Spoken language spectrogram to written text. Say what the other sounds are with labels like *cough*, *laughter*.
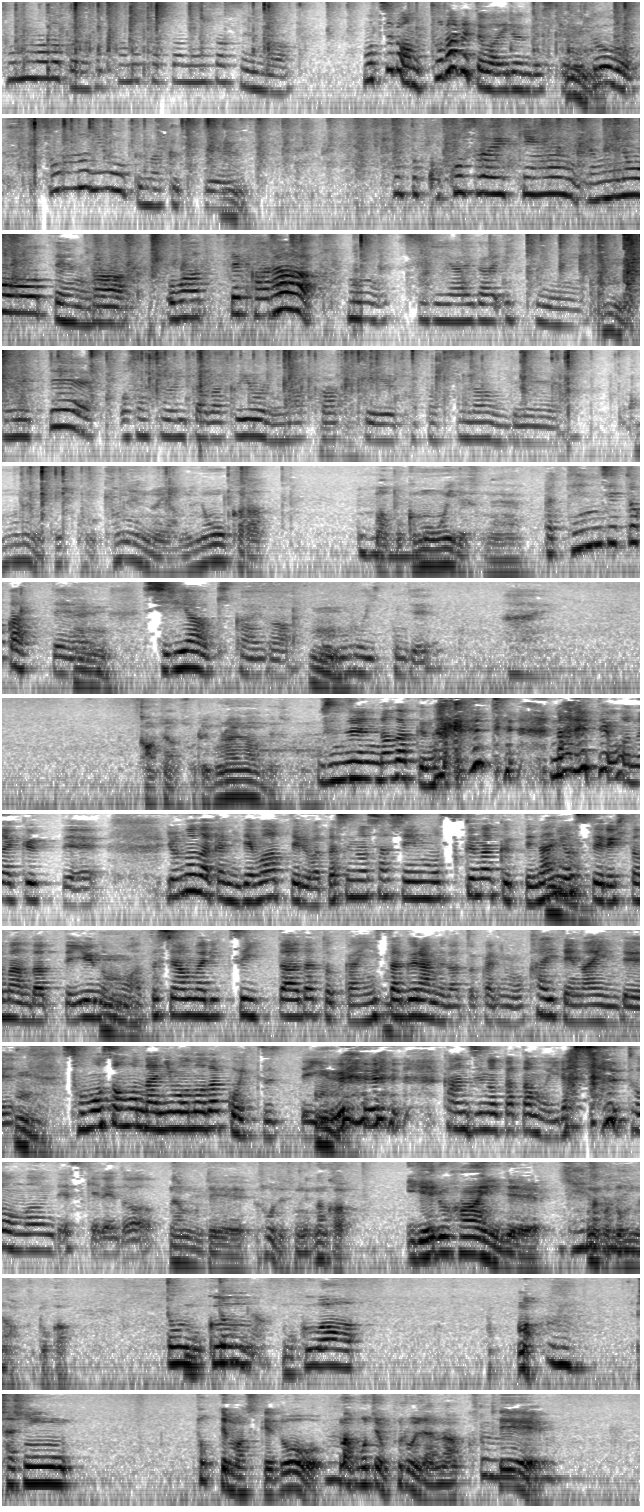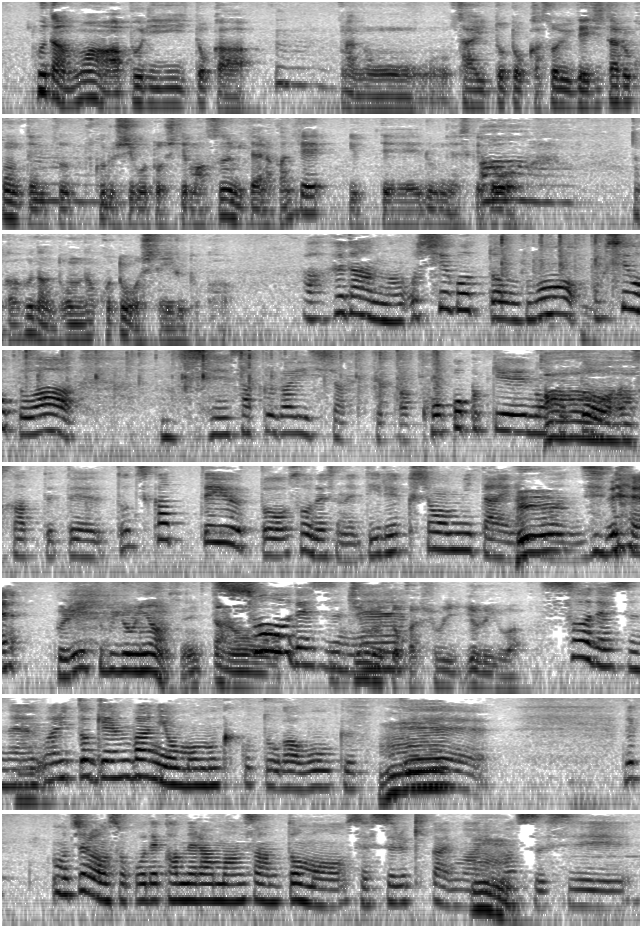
そんなだから他の方のお写真はもちろん撮られてはいるんですけれど、うん。そんなに多くなくって、うん本当ここ最近闇の店が終わってからもう知り合いが一気に増えてお誘いいただくようになったっていう形なんで、僕もでも結構去年の闇の王からは僕も多いですね、やっぱ展示とかってうん。知り合う機会がうん多いんで、はい、あじゃあそれぐらいなんですね。全然長くなくって *laughs* 慣れてもなくって。世の中に出回ってる私の写真も少なくって何をしてる人なんだっていうのも、うん。私あんまりツイッターだとかインスタグラムだとかにも書いてないんで、うん。そもそも何者だこいつっていう、*laughs* 感じの方もいらっしゃると思うんですけれど。なのでそうですね。なんか言える範囲でなんかどんなことか。どん僕どんな、僕はまあうん。写真撮ってますけど、うん。まあもちろんプロじゃなくて、うん。普段はアプリとかうん。あのーサイトとかそういうデジタルコンテンツを作る仕事をしてますみたいな感じで言ってるんですけどあなんか普段どんなことをしているとか？ーあ普段のお仕事もお仕事は制作会社とか広告系のことを扱っててどっちかっていうとそうですねディレクションみたいな感じでクリエイティブ寄りなんですね。あのーそうですね。事務とか処理よりは。そうですね、うん。割と現場に赴くことが多くって、うん。でもちろんそこでカメラマンさんとも接する機会もありますし、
